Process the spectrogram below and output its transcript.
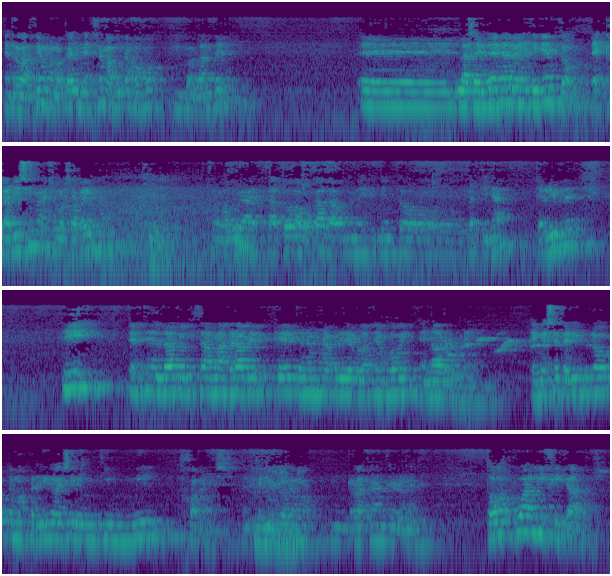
en relación a lo que hay en Extremadura, ojo, importante. Eh, la tendencia del envejecimiento es clarísima, eso lo sabéis, ¿no? Extremadura está toda abocada a un envejecimiento pertinaz, terrible. Y este es el dato quizás más grave, que tenemos una pérdida de población joven enorme. En ese periplo hemos perdido casi 21.000 jóvenes, el periplo que hemos relacionado anteriormente. Todos cualificados.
